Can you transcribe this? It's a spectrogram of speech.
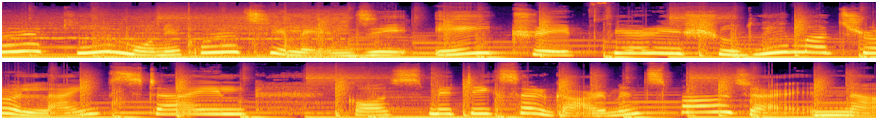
আপনারা কি মনে করেছিলেন যে এই ট্রেড ফেয়ারে শুধুই মাত্র লাইফস্টাইল কসমেটিক্স আর গার্মেন্টস পাওয়া যায়? না,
